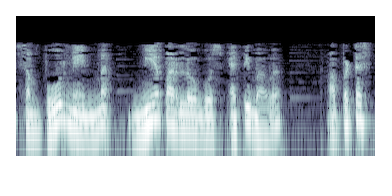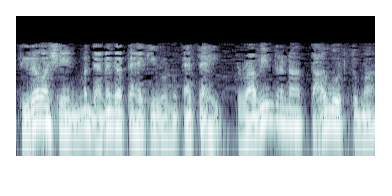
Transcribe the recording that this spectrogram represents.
සම්පූර්ණයෙන්ම මිය පරලෝගොස් ඇති බව අපට ස්ථිර වශයෙන්ම දැනගත හැකි වනු ඇතැයි රවීන්ද්‍රනාත් tagore තුමා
